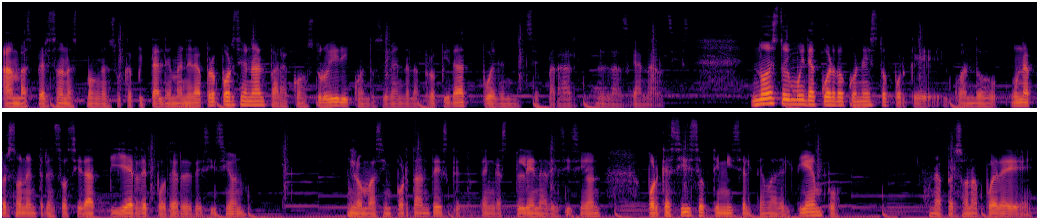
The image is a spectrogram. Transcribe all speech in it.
ambas personas pongan su capital de manera proporcional para construir y cuando se venda la propiedad pueden separar las ganancias. No estoy muy de acuerdo con esto porque cuando una persona entra en sociedad pierde poder de decisión. Lo más importante es que tú tengas plena decisión porque así se optimiza el tema del tiempo. Una persona puede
